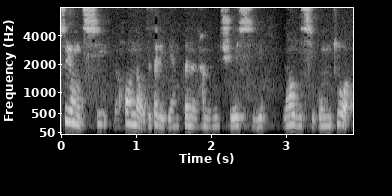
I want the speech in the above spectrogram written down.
试用期，然后呢，我就在里边跟着他们学习，然后一起工作。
